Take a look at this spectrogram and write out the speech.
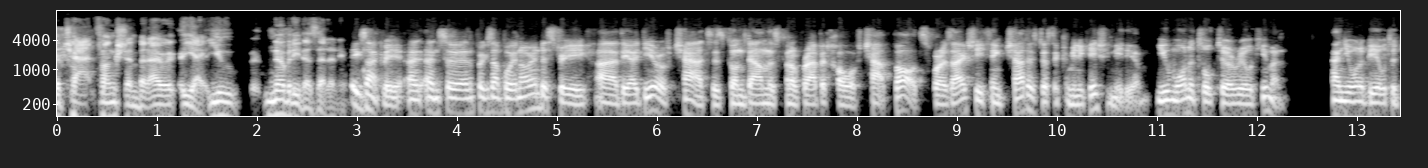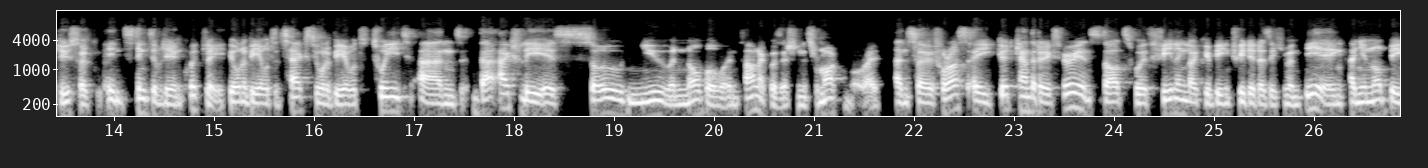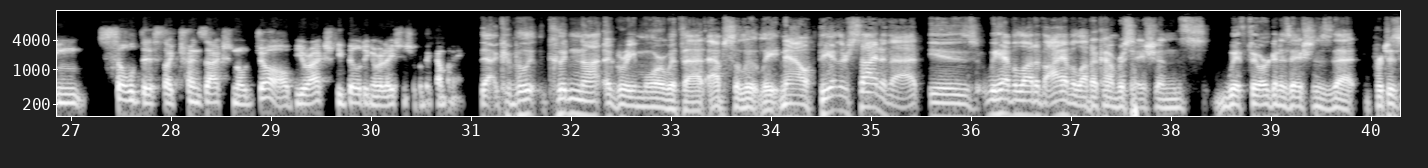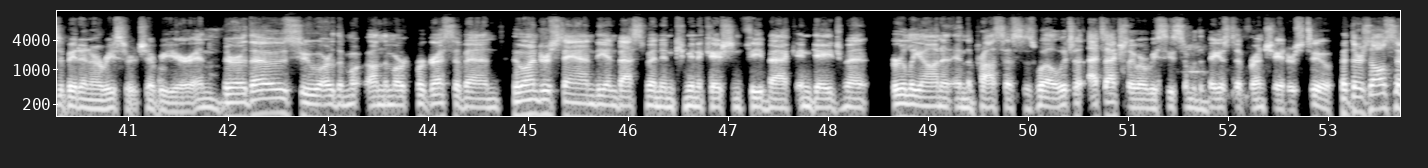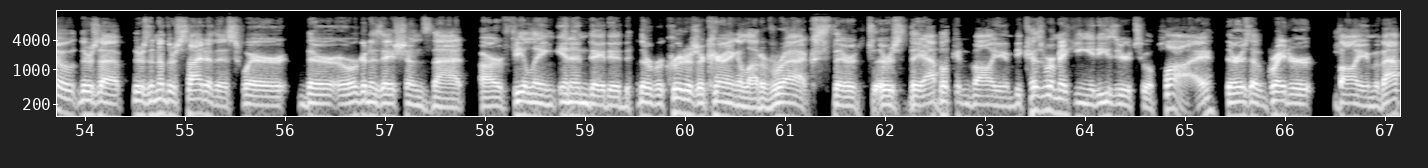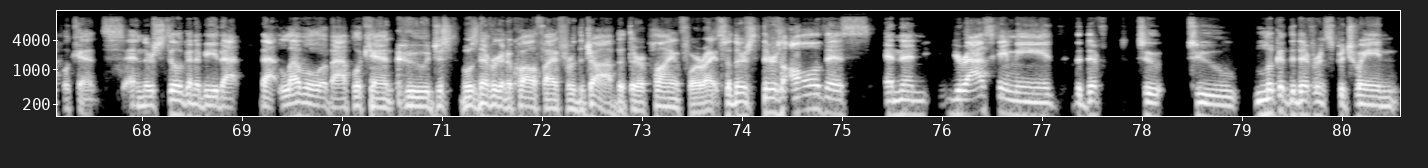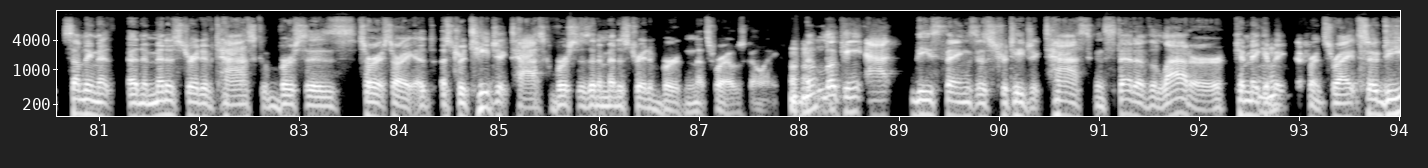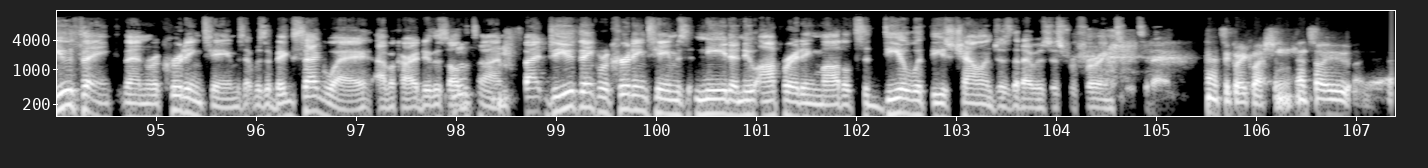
the chat function but i yeah you nobody does that anymore. Exactly. And, and so for example in our industry uh, the idea of chat has gone down this kind of rabbit hole of chat bots whereas i actually think chat is just a communication medium. You want to talk to a real human and you want to be able to do so instinctively and quickly. You want to be able to text, you want to be able to tweet. And that actually is so new and novel in talent acquisition. It's remarkable, right? And so for us, a good candidate experience starts with feeling like you're being treated as a human being and you're not being sold this like transactional job. You're actually building a relationship with the company. That completely could not agree more with that. Absolutely. Now, the other side of that is we have a lot of, I have a lot of conversations with the organizations that participate in our research every year. And there are those who are the on the more progressive end who understand the investment in communication, feedback, engagement, early on in the process as well which that's actually where we see some of the biggest differentiators too. But there's also there's a there's another side of this where there are organizations that are feeling inundated. Their recruiters are carrying a lot of recs there there's the applicant volume. Because we're making it easier to apply there is a greater volume of applicants and there's still going to be that that level of applicant who just was never going to qualify for the job that they're applying for right? So there's there's all of this and then you're asking me the diff to to look at the difference between something that an administrative task versus sorry sorry a, a strategic task versus an administrative burden. That's where i was going. Mm-hmm. but looking at these things as strategic tasks instead of the latter can make mm-hmm. a big difference right so do you think then recruiting teams that was a big segue Abakar, i do this all mm-hmm. the time but do you think recruiting teams need a new operating model to deal with these challenges that i was just referring to today that's a great question. And so,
